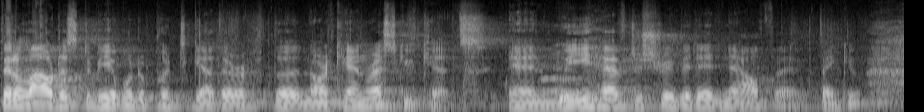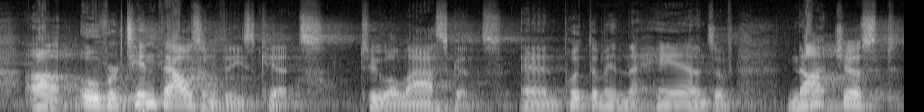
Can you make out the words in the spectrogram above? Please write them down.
that allowed us to be able to put together the Narcan rescue kits. And we have distributed now, thank you, uh, over 10,000 of these kits to Alaskans and put them in the hands of not just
